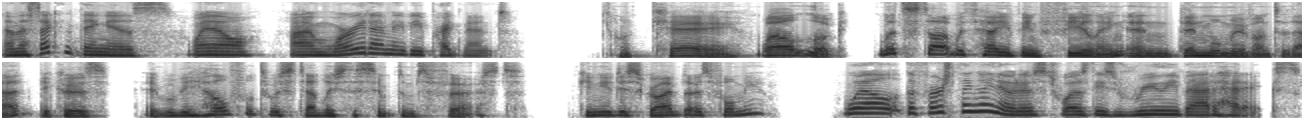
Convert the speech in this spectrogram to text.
And the second thing is, well, I'm worried I may be pregnant. Okay. Well, look, let's start with how you've been feeling and then we'll move on to that because it will be helpful to establish the symptoms first. Can you describe those for me? Well, the first thing I noticed was these really bad headaches.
